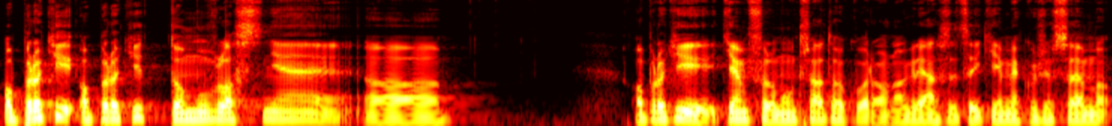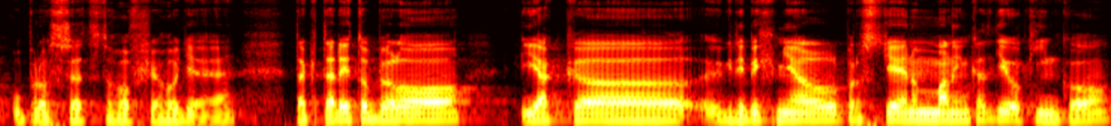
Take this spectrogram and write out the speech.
oproti, oproti tomu vlastně uh, oproti těm filmům třeba toho Corona, kde já se cítím jako, že jsem uprostřed toho všeho děje, tak tady to bylo jak eh, kdybych měl prostě jenom malinkatý okýnko,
